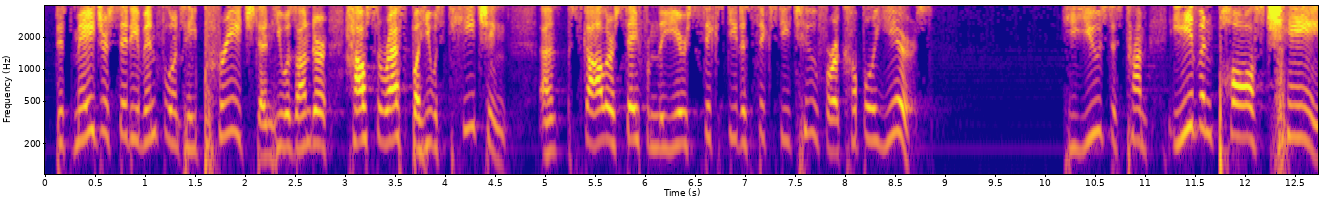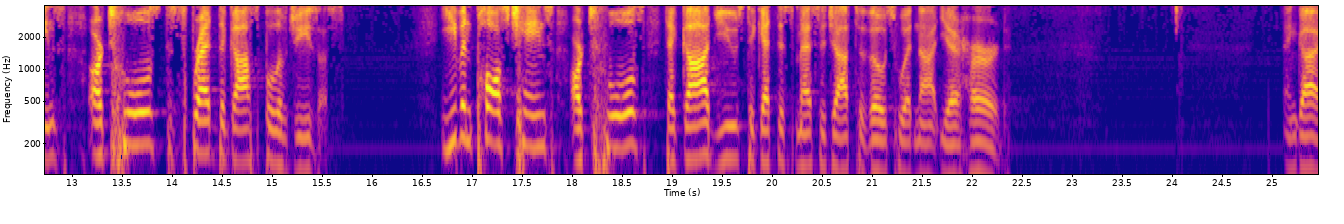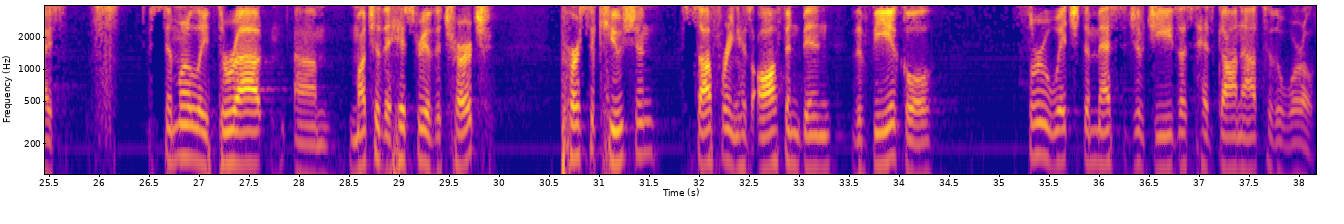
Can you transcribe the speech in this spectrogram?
this major city of influence. He preached and he was under house arrest, but he was teaching, uh, scholars say, from the year 60 to 62 for a couple of years. He used his time. Even Paul's chains are tools to spread the gospel of Jesus. Even Paul's chains are tools that God used to get this message out to those who had not yet heard. And guys, Similarly, throughout um, much of the history of the church, persecution, suffering has often been the vehicle through which the message of Jesus has gone out to the world.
